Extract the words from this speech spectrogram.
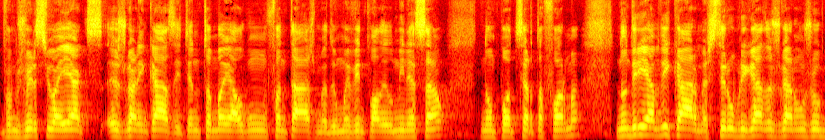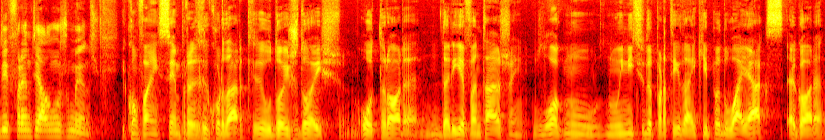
vamos ver se o Ajax, a jogar em casa e tendo também algum fantasma de uma eventual eliminação, não pode, de certa forma, não diria abdicar, mas ser obrigado a jogar um jogo diferente em alguns momentos. E convém sempre recordar que o 2-2, outrora, daria vantagem logo no, no início da partida à equipa do Ajax, agora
